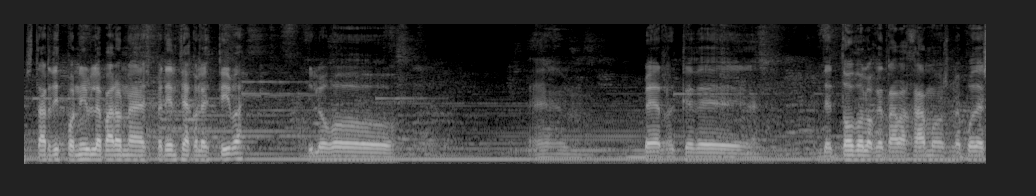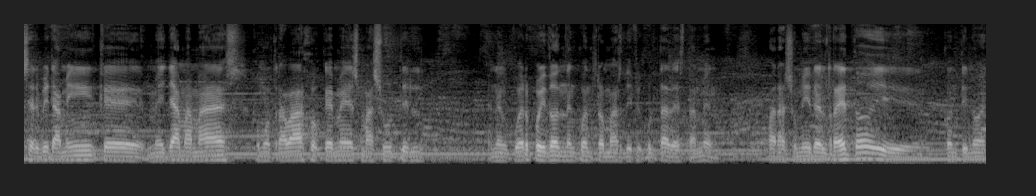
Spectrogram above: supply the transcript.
estar disponible para una experiencia colectiva y luego eh, ver que de, de, todo lo que trabajamos me puede servir a mí, que me llama más como trabajo, que me es más útil en el cuerpo y dónde encuentro más dificultades también para asumir el reto y continuar.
